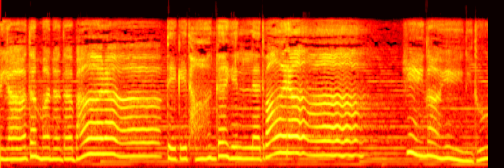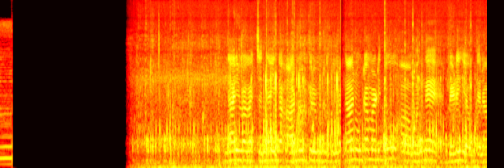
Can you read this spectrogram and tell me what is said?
ಯಾದ ಮನದ ಭಾರ. ತೆಗೆದಾಂಗ ಎಲ್ಲ ದ್ವಾರ. ಏನ ಏನಿದು? ನಾನಿವಾಗ ಚೆನ್ನೈಯಿಂದ ಆರುನೂರು ಕಿಲೋಮೀಟರ್ ದೂರ. ನಾನು ಊಟ ಮಾಡಿದ್ದು ಮೊನ್ನೆ ಬೆಳಿಗ್ಗೆ ಓಕೆನಾ?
